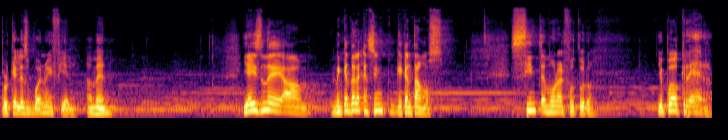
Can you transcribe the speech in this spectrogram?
Porque Él es bueno y fiel. Amén. Y ahí es donde me encanta la canción que cantamos. Sin temor al futuro. Yo puedo creer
